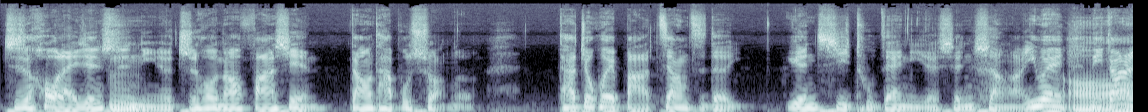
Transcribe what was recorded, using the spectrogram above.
其实后来认识你了之后，然后发现，然后他不爽了，他就会把这样子的怨气吐在你的身上啊！因为你当然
